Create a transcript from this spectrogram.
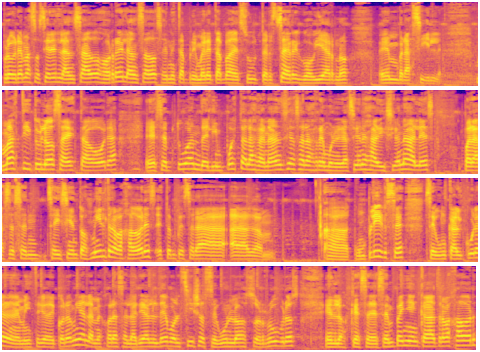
programas sociales lanzados o relanzados en esta primera etapa de su tercer gobierno en Brasil. Más títulos a esta hora exceptúan del impuesto a las ganancias a las remuneraciones adicionales para 600.000 trabajadores. Esto empezará a cumplirse, según calculan en el Ministerio de Economía, la mejora salarial de bolsillo según los rubros en los que se desempeñen cada trabajador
